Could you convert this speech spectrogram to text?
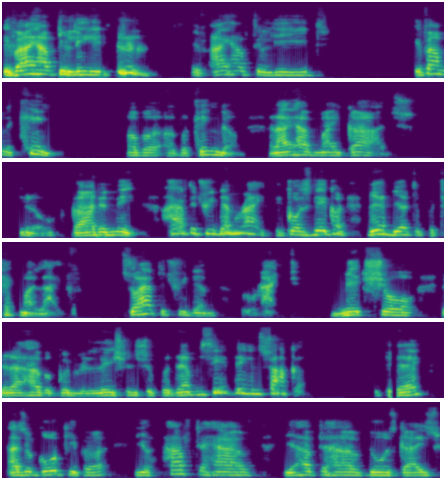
If I have to lead, if I have to lead, if I'm the king of a, of a kingdom and I have my gods, you know, God and me, I have to treat them right because they're going they're there to protect my life. So I have to treat them right. Make sure that I have a good relationship with them. The same thing in soccer. Okay. As a goalkeeper, you have to have you have to have those guys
